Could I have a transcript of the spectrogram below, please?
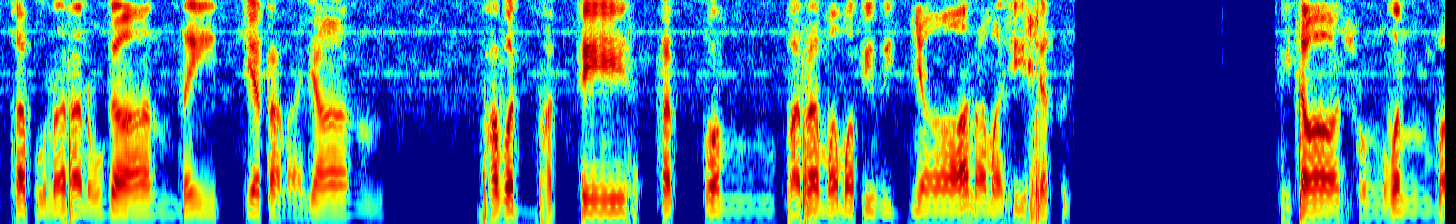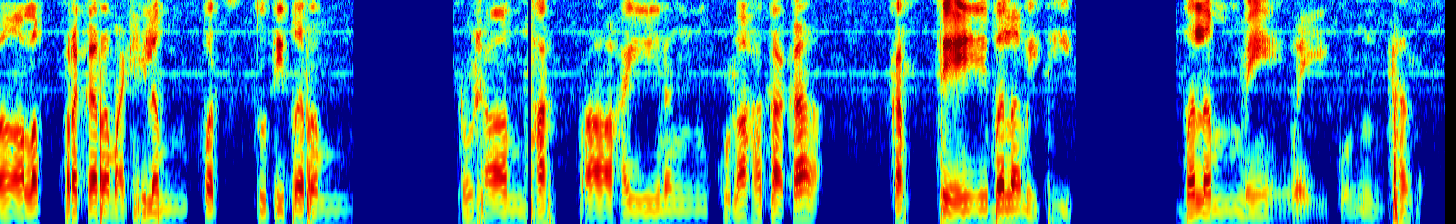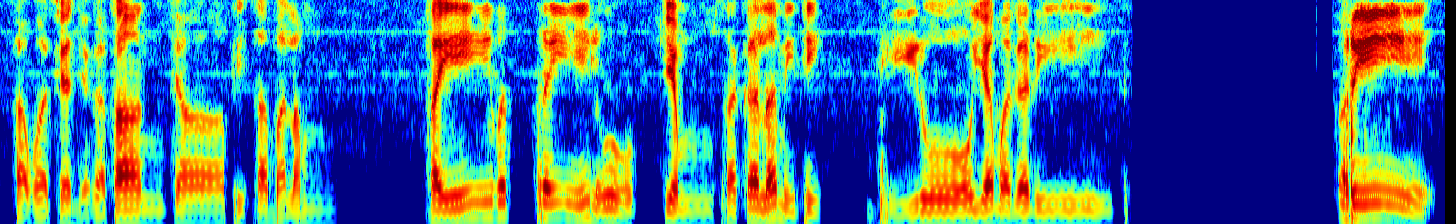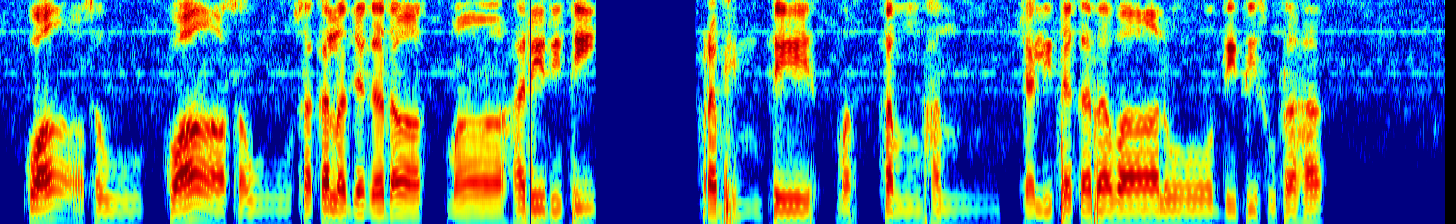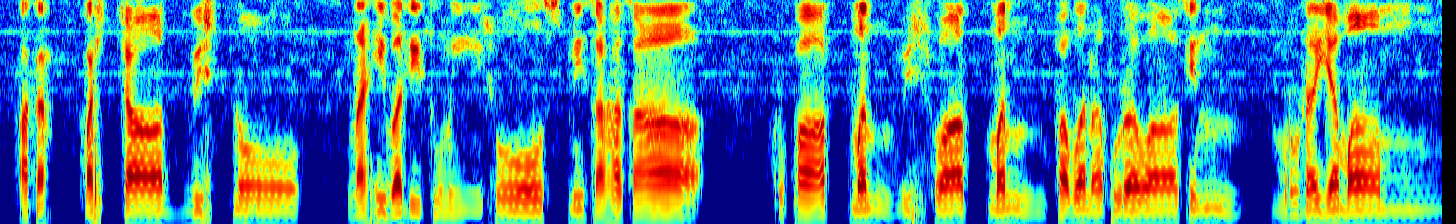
स पुनरनुगान् दैत्यतनयान् भवद्भक्तेस्तत्त्वम् परममपि विज्ञानमशिषत्। पिता शृण्वन् बालप्रकरमखिलम् त्वत्स्तुतिपरम् रुषान्धः प्राहैनम् कुलहतक। कस्ते बलमिति। बलम् मे वैकुण्ठस्तव च जगताम् चापि स बलम्। स एव त्रैलोक्यम् सकलमिति धीरोऽयमगदीत् अरे क्वासौ क्वासौ सकलजगदात्मा हरिरिति प्रभिन्ते स्म स्तम्भम् चलितकरवालोदितिसुतः अतः पश्चाद्विष्णो न हि वदितुमीशोऽस्मि सहसा। कृपात्मन् विश्वात्मन् पवनपुरवासिन् मृडय माम्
